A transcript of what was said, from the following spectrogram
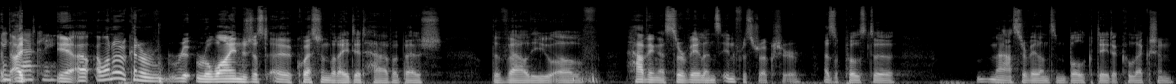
Exactly. I, yeah, I, I, want to kind of re- rewind just a question that I did have about the value of having a surveillance infrastructure as opposed to mass surveillance and bulk data collection.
